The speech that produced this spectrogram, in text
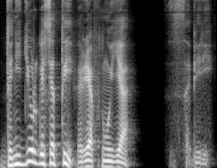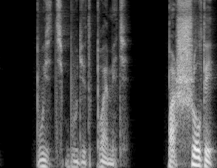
«Да не дергайся ты!» – рявкнул я. «Забери. Пусть будет память». «Пошел ты!»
